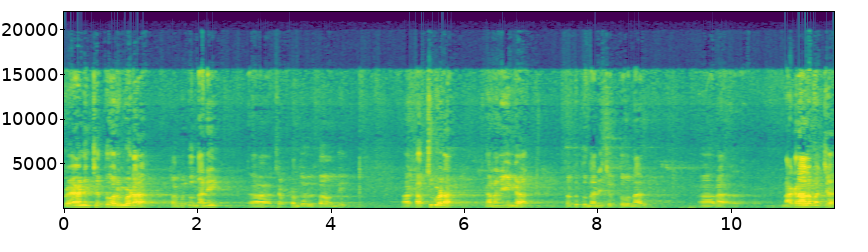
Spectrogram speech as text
ప్రయాణించే దూరం కూడా తగ్గుతుందని చెప్పడం జరుగుతూ ఉంది. ఆ ఖర్చు కూడా గణనీయంగా తగ్గుతుందని చెప్తూ ఉన్నారు. నగరాల మధ్య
